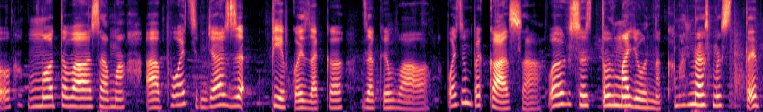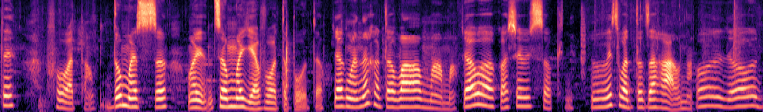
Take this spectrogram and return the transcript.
мотувала сама, а потім я з півкою зак- закривала. Потім Пикаса. Ось тут малюнок. Можна змістити фото. Думаю, це моє фото буде. Як мене готувала мама. Була красиві сукні. Ось фото загарно.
